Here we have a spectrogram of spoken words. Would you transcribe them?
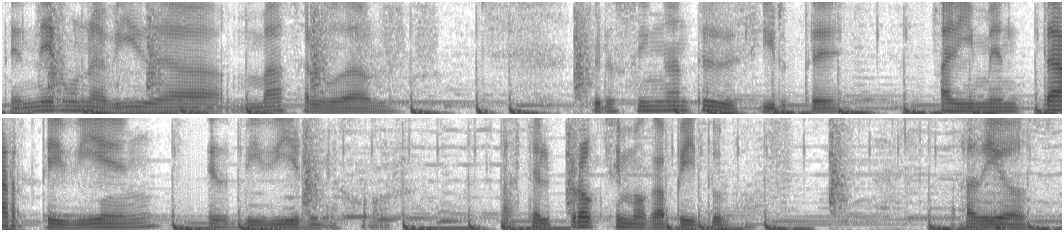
tener una vida más saludable. Pero sin antes decirte, alimentarte bien es vivir mejor. Hasta el próximo capítulo. Adiós.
